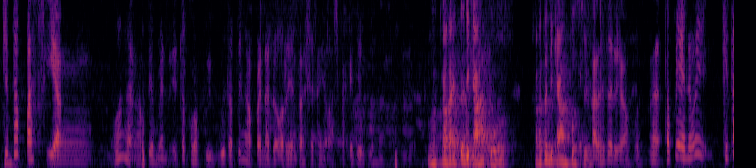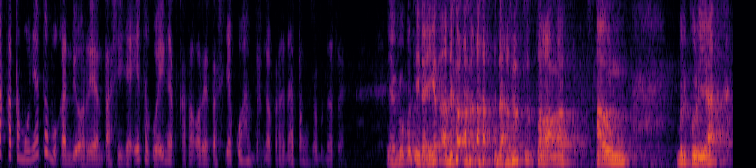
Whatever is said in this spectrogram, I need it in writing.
kita pas yang gua nggak ngerti men. Itu klub ibu tapi ngapain ada orientasi kayak ospek aja gua nggak ngerti loh karena itu di kampus. Karena itu di kampus Ya, karena itu di kampus. Nah tapi anyway kita ketemunya tuh bukan di orientasinya itu gue ingat. Karena orientasinya gua hampir nggak pernah datang sebenarnya. Ya gue pun tidak ingat ada ada lu selama setahun berkuliah.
